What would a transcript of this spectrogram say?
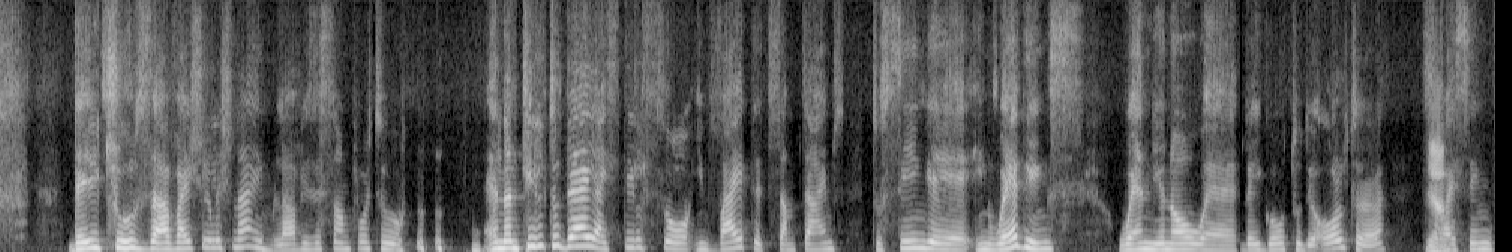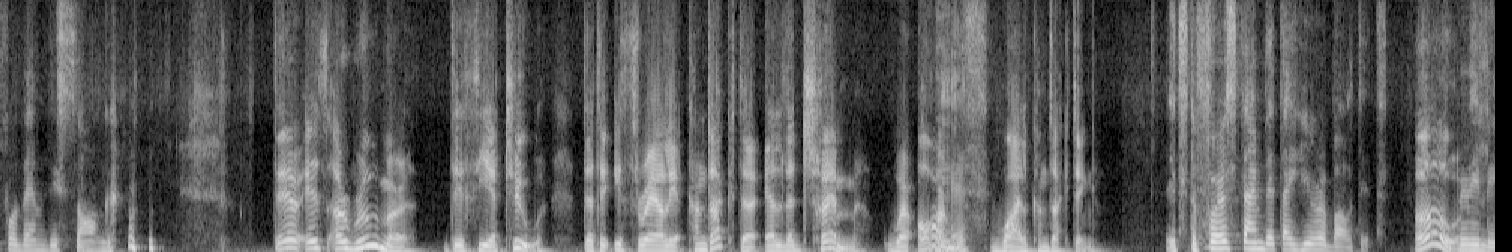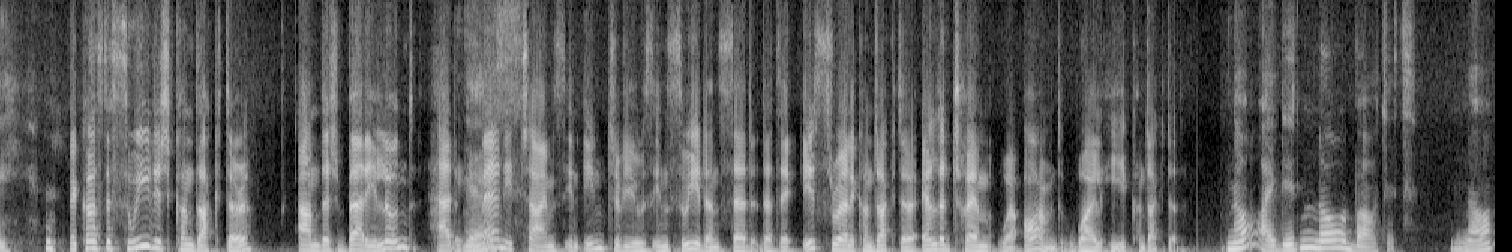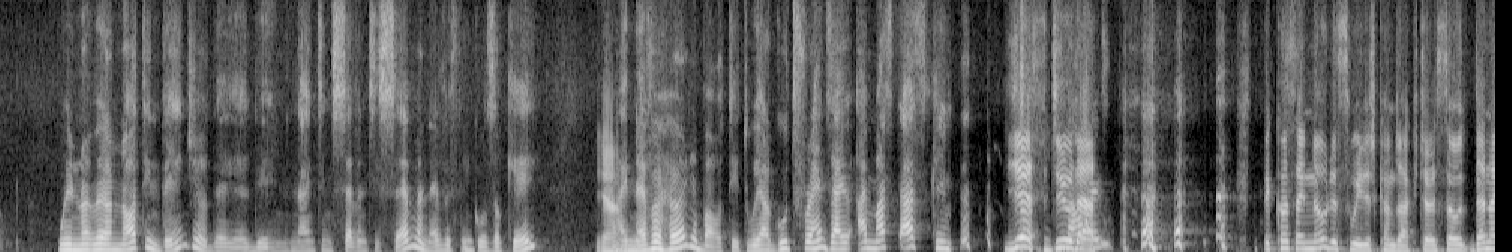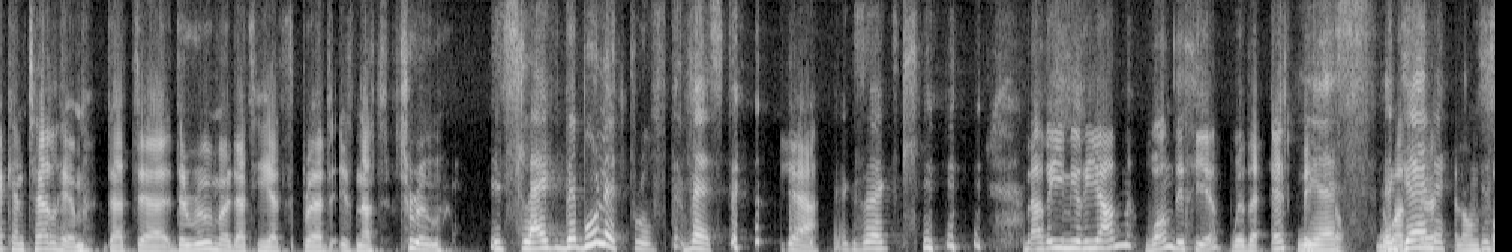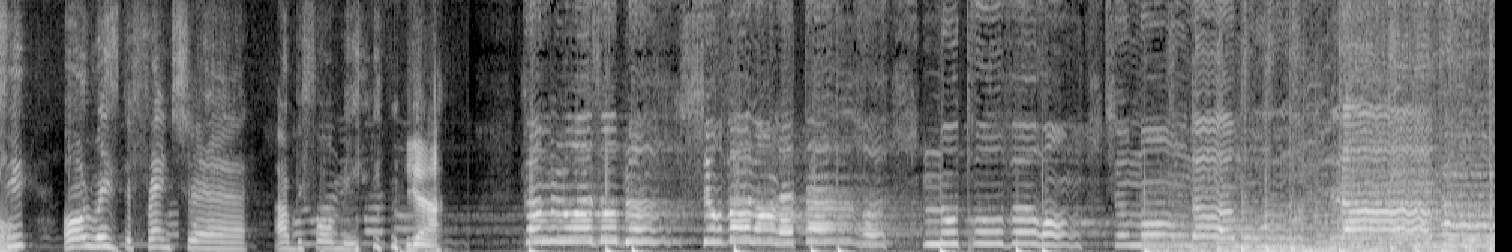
they choose Avai Shir L'Shnayim. Love is a song for two. and until today, I still so invited sometimes to sing uh, in weddings when you know uh, they go to the altar. So Yeah. I sing for them this song. There is a rumor this year too that the Israeli conductor Eldad Shrem were armed Yes. while conducting. it's the first time that I hear about it. Oh, Really. because the Swedish conductor Anders Berglund had Yes. many times in interviews in Sweden said that the Israeli conductor Eldad Shrem were armed while he conducted. No, I didn't know about it. No, we no, we are not in danger. The, the, in 1977, everything was okay. Yeah. I never heard about it. We are good friends. I, I must ask him. yes, do that. I- because I know the Swedish conductor, so then I can tell him that uh, the rumor that he had spread is not true. it's like the bulletproof vest. Yeah. exactly. Marie Myriam won this year with the epic yes. song, L'Oiseau Again, you see, always the French uh, are before me. Yeah. Comme l'oiseau bleu survolant la terre, nous trouverons ce monde d'amour. L'amour,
